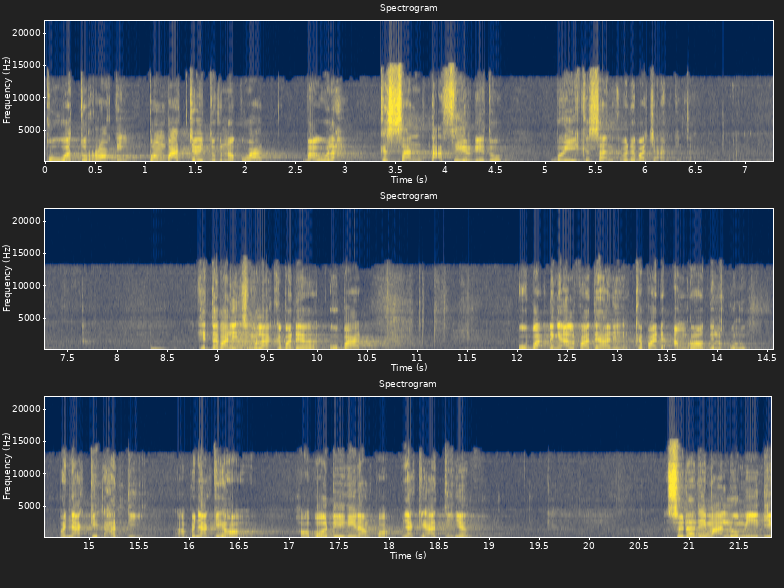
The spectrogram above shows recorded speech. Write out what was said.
kuwatur raqi. Pembaca itu kena kuat barulah kesan taksir dia tu beri kesan kepada bacaan kita. Kita balik semula kepada ubat. Ubat dengan al-fatihah ni kepada amradil qulub penyakit hati. Ha, penyakit hak hak body ni nampak penyakit hatinya. Sudah dimaklumi di,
